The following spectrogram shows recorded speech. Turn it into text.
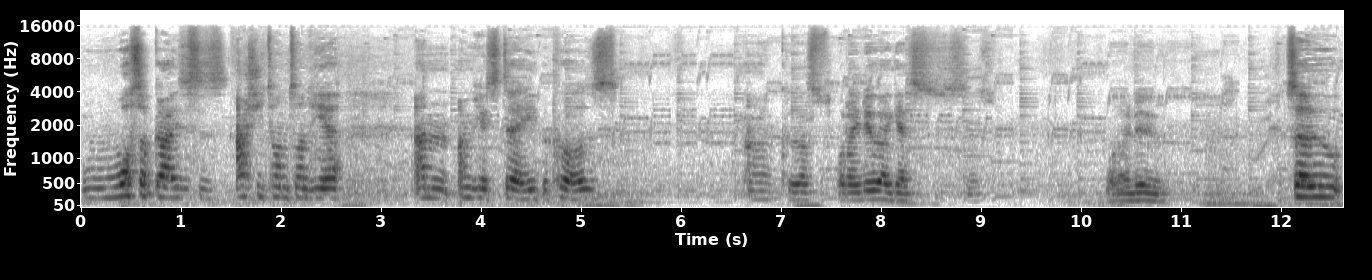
What's up guys, this is Ashetonton here and I'm here today because because uh, that's what I do I guess. What I do. So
